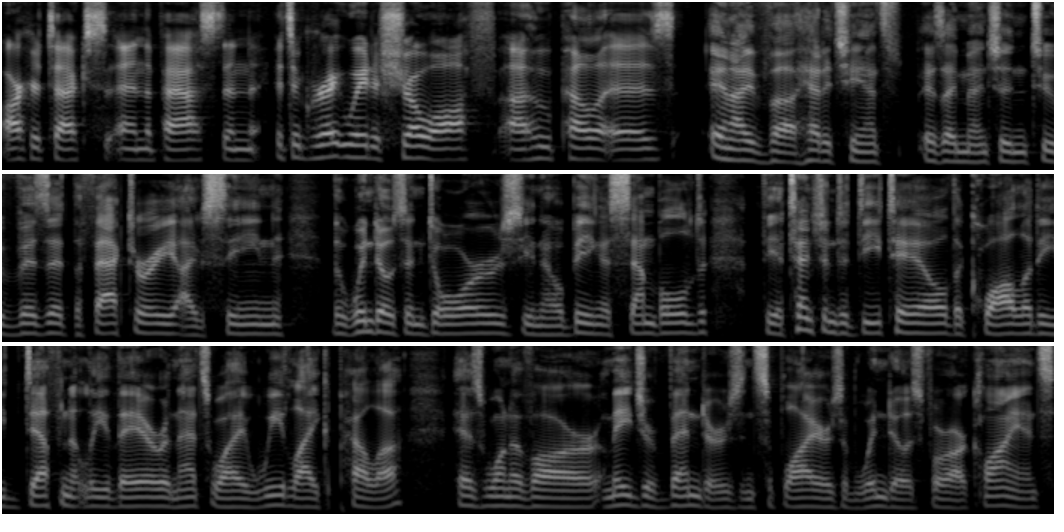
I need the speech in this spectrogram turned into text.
architects in the past. And it's a great way to show off uh, who Pella is. And I've uh, had a chance, as I mentioned, to visit the factory. I've seen the windows and doors, you know, being assembled. The attention to detail, the quality, definitely there, and that's why we like Pella as one of our major vendors and suppliers of windows for our clients.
